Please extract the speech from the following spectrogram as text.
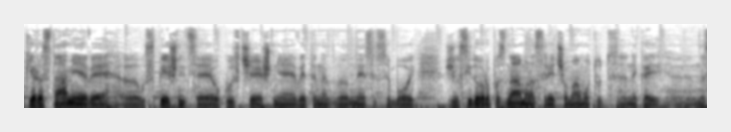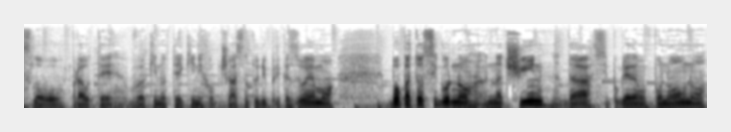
Kerostamijeve uh, uspešnice, okus češnje, veter nadnese seboj. Že vsi dobro poznamo, na srečo imamo tudi nekaj eh, naslovov prav te v kinoteki in jih občasno tudi prikazujemo. Bo pa to sigurno način, da si pogledamo ponovno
